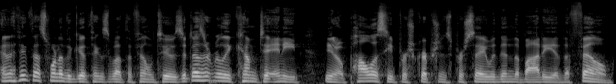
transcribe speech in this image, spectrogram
And I think that's one of the good things about the film too, is it doesn't really come to any, you know, policy prescriptions per se within the body of the film.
